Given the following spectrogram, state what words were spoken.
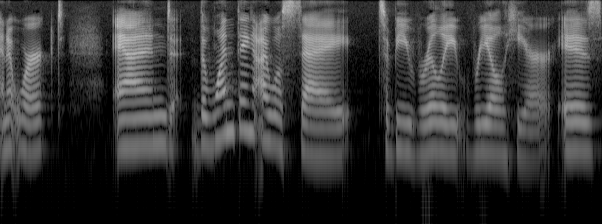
and it worked. And the one thing I will say to be really real here is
